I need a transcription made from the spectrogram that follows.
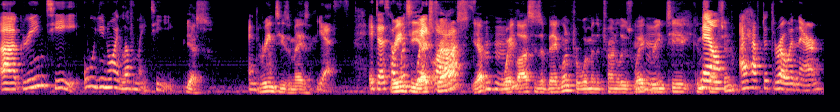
Uh, green tea. Oh, you know I love my tea. Yes. And Green tea is amazing. yes, it does help Green with tea weight extracts. loss. Yep. Mhm. Weight loss is a big one for women that are trying to lose weight. Green tea consumption. Now consumption. I have to throw in there.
